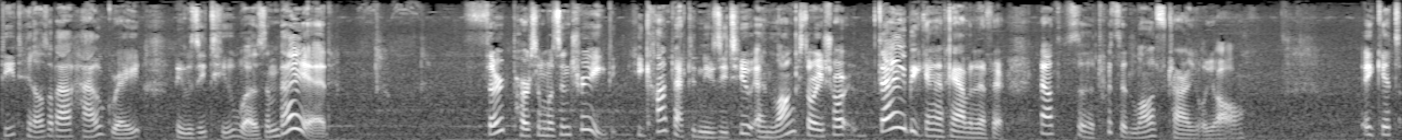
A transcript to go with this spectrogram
details about how great Newsy 2 was in bed third person was intrigued. He contacted Newsy 2, and long story short, they began having an affair. Now, this is a twisted love triangle, y'all. It gets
